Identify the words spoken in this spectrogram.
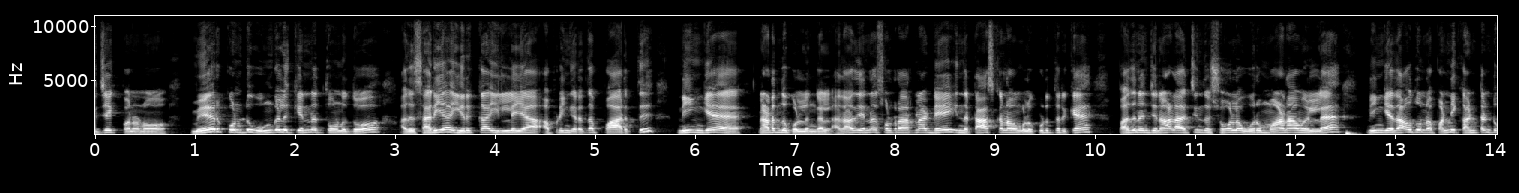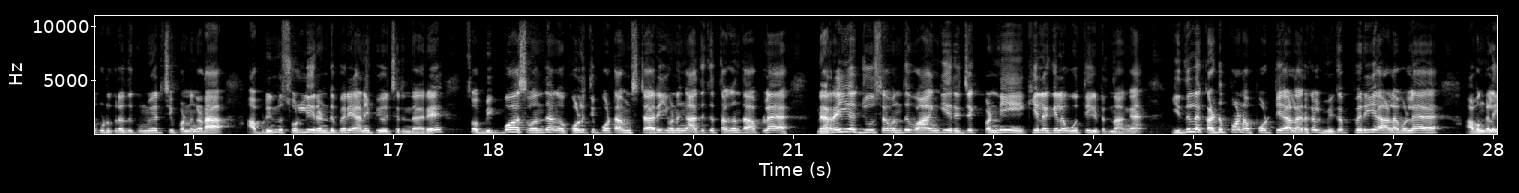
ரிஜெக்ட் பண்ணணும். மேற்கொண்டு உங்களுக்கு என்ன தோணுதோ, அது சரியா இருக்கா, இல்லையா அப்படிங்கிறத பார்த்து நீங்க நடந்து கொள்ளுங்கள். அதாவது என்ன சொல்றாருன்னா, டே இந்த டாஸ்க்கை நான் உங்களுக்கு கொடுத்துருக்கேன் பதினஞ்சு நாள் ஆச்சு. இந்த ஷோல ஒரு மானாவும் இல்லை நீங்க ஏதாவது ஒன்று பண்ணி கன்டென்ட் கொடுக்கறதுக்கு முயற்சி பண்ணுங்கடா" அப்படின்னு சொல்லி ரெண்டு பேரையும் அனுப்பி வச்சிருந்தாரு. ஸோ பிக் பாஸ் வந்து அங்க கொளுத்தி போட்டு அமிச்சிட்டாரு இவனுங்க அதுக்கு தகுந்தாப்புல நிறைய ஜூஸை வந்து வாங்கி ரிஜெக்ட் பண்ணி கீழே கீழே ஊத்திக்கிட்டு இருந்தாங்க. இதுல கடுப்பான போட்டியாளர்கள் மிகப்பெரிய அளவுல அவங்களை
